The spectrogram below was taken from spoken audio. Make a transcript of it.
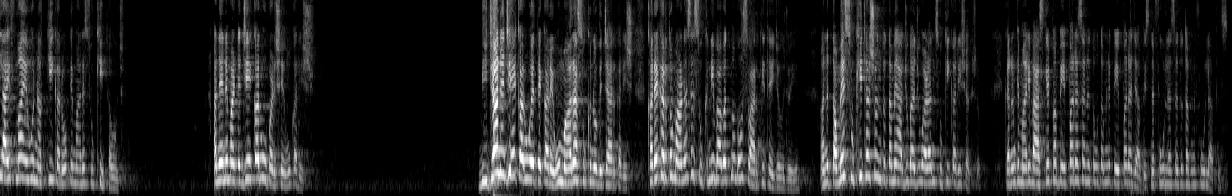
લાઈફમાં એવું નક્કી કરો કે મારે સુખી થવું છે. અને એને માટે જે કરવું પડશે હું કરીશ. બીજાને જે કરવું હોય તે કરે. હું મારા સુખનો વિચાર કરીશ. ખરેખર તો માણસે સુખની બાબતમાં બહુ સ્વાર્થી થઈ જવું જોઈએ. અને તમે સુખી થશો ને તો તમે આજુબાજુવાળાને સુખી કરી શકશો. કારણ કે મારી બાસ્કેટમાં પેપર હશે ને તો હું તમને પેપર જ આપીશ ને ફૂલ હશે તો તમને ફૂલ આપીશ.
